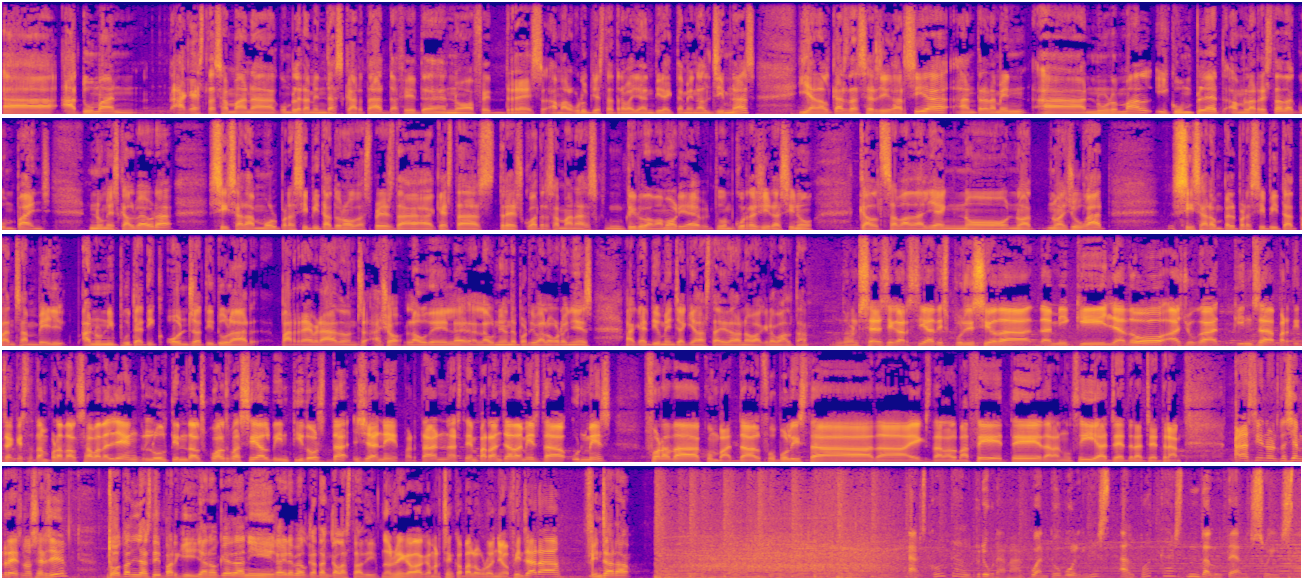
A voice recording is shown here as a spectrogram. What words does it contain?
Uh, a Tuman, aquesta setmana completament descartat, de fet eh, no ha fet res amb el grup i està treballant directament al gimnàs, i en el cas de Sergi Garcia, entrenament eh, normal i complet amb la resta de companys. Només cal veure si serà molt precipitat o no després d'aquestes 3-4 setmanes, tiro de memòria, eh? tu em corregiràs si no, que el Sabadellenc no, no, ha, no ha jugat, si serà un pèl precipitat pensar en ell en un hipotètic 11 titular per rebre, doncs, això, l'UDL, la Unió Deportiva Logroñés, aquest diumenge aquí a l'estadi de la Nova Creu Alta. Doncs Sergi Garcia a disposició de, de Miqui Lledó, ha jugat 15 partits aquesta temporada al Sabadellenc, l'últim dels quals va ser el 22 de gener. Per tant, estem parlant ja de més d'un mes fora de combat, del futbolista de ex de l'Albacete, de la Nucía, etc etc. Ara sí, no ens deixem res, no, Sergi? Tot enllestit per aquí, ja no queda ni gairebé el que tanca l'estadi. Doncs vinga, va, que marxem cap a Logroño. Fins ara! Fins ara! Escolta el programa quan tu vulguis al podcast de l'Hotel Suís.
